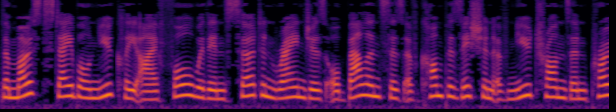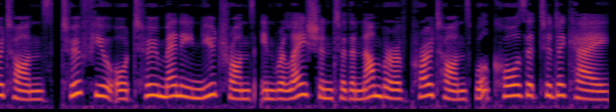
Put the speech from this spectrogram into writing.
The most stable nuclei fall within certain ranges or balances of composition of neutrons and protons too few or too many neutrons in relation to the number of protons will cause it to decay.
